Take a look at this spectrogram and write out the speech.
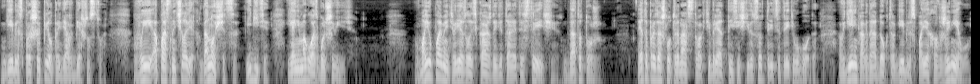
Геббельс прошипел, придя в бешенство. «Вы опасный человек, доносчица. Идите, я не могу вас больше видеть». В мою память врезалась каждая деталь этой встречи, дата тоже. Это произошло 13 октября 1933 года, в день, когда доктор Геббельс поехал в Женеву,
